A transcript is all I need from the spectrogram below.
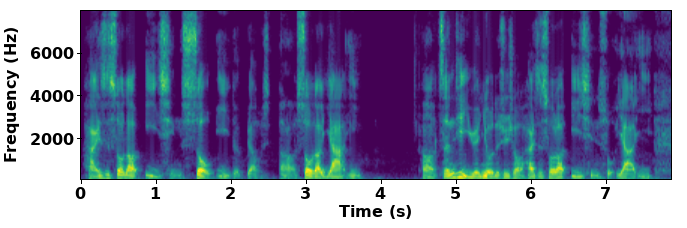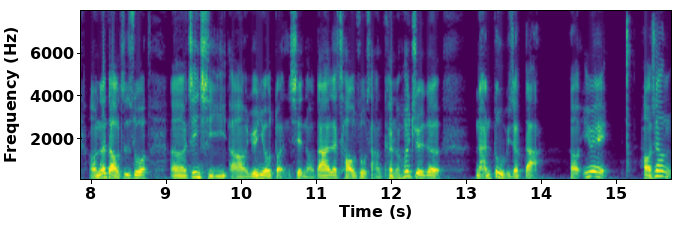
还是受到疫情受益的表现啊，受到压抑。啊，整体原油的需求还是受到疫情所压抑。哦，那导致说，呃，近期啊，原油短线哦，大家在操作上可能会觉得难度比较大啊，因为。好像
